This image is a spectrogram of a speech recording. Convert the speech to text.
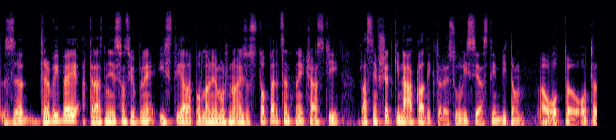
z drvivej, a teraz nie som si úplne istý, ale podľa mňa možno aj zo 100% časti vlastne všetky náklady, ktoré súvisia s tým bytom. Od, od e,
